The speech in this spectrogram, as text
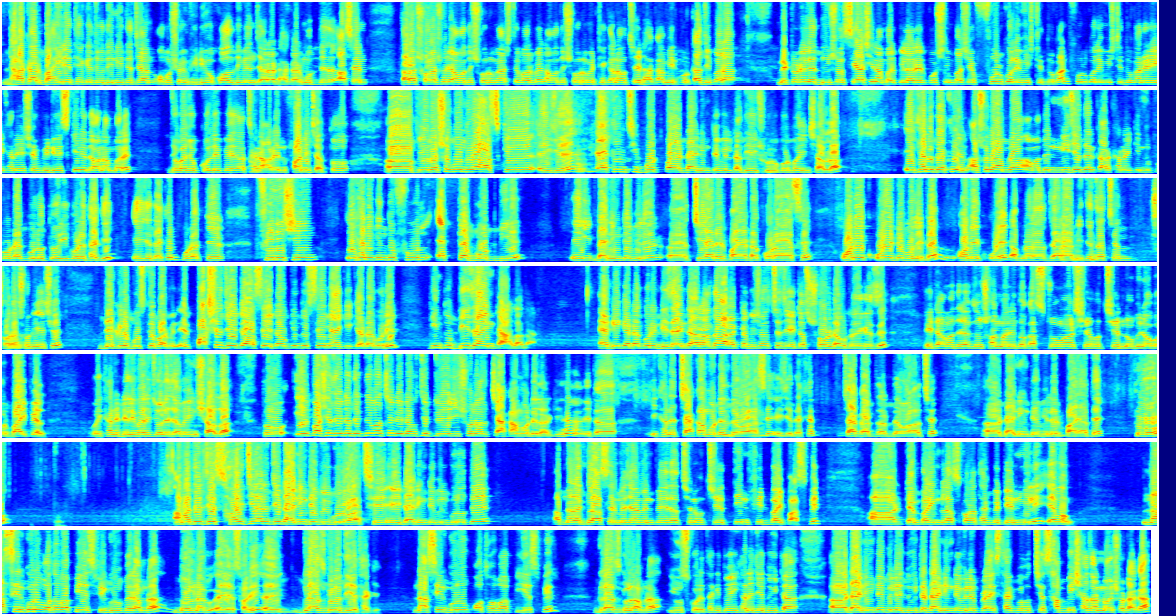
ঢাকার বাইরে থেকে যদি নিতে চান, অবশ্যই ভিডিও কল দিবেন। যারা ঢাকার মধ্যে আছেন, তারা সরাসরি আমাদের শোরুমে আসতে পারবেন। আমাদের শোরুমের ঠিকানা হচ্ছে ঢাকা মিরপুর কাজীপাড়া মেট্রো রেলের দুইশো ছিয়াশি নাম্বার পিলারের পশ্চিম পাশে ফুলকলি মিষ্টির দোকান। ফুলকলি মিষ্টির দোকানের এইখানে এসে ভিডিও স্ক্রিনে দেওয়া নাম্বারে যোগাযোগ করলে পেয়ে যাচ্ছেন আর এন ফার্নিচার তো প্রিয় দর্শক বন্ধুরা, আজকে এই যে এক ইঞ্চি বোট পায়ার ডাইনিং টেবিলটা দিয়েই শুরু করব ইনশাল্লাহ এইখানে দেখেন, আসলে আমরা আমাদের নিজেদের কারখানায় কিন্তু প্রোডাক্টগুলো তৈরি করে থাকি। এই যে দেখেন প্রোডাক্টের ফিনিশিং এখানে কিন্তু ফুল একটা বোর্ড দিয়ে এই ডাইনিং টেবিলের চেয়ারের পায়াটা করা আছে। অনেক ওয়েটেবল এটা, অনেক ওয়েট আপনারা যারা নিতে চাচ্ছেন, সরাসরি এসে দেখলে বুঝতে পারবেন। এর পাশে যেটা আছে, এটাও কিন্তু সেম একই ক্যাটাগরির কিন্তু ডিজাইনটা আলাদা। একই ক্যাটাগরি ডিজাইনটা আলাদা। আর একটা বিষয় হচ্ছে যে, এটা সোল্ড আউট হয়ে গেছে। এটা আমাদের একজন সম্মানিত কাস্টমার সে হচ্ছে নবীনগর বাইপেল। ওইখানে ডেলিভারি চলে যাবে ইনশাল্লাহ তো এর পাশে যেটা দেখতে পাচ্ছেন, এটা হচ্ছে ট্রেডিশনাল চাকা মডেল আর কি হ্যাঁ? এটা এখানে চাকা মডেল দেওয়া আছে। এই যে দেখেন চাকার তার দেওয়া আছে ডাইনিং টেবিলের পায়াতে। তো আমাদের যে ছয় চেয়ার যে ডাইনিং টেবিলগুলো আছে, এই ডাইনিং টেবিলগুলোতে আপনারা গ্লাসের মেজারমেন্ট পেয়ে যাচ্ছেন হচ্ছে তিন ফিট বাই পাঁচ ফিট আর টেম্পারিং গ্লাস করা থাকবে টেন মিলি এবং নাসির গ্রুপ অথবা পিএসপি গ্রুপের আমরা দোলনা সরি গ্লাসগুলো দিয়ে থাকি। নাসির গ্রুপ অথবা পিএসপির গ্লাসগুলো আমরা ইউজ করে থাকি। তো এখানে যে দুইটা ডাইনিং টেবিলে দুইটা ডাইনিং টেবিলের প্রাইস থাকবে হচ্ছে ছাব্বিশ হাজার নয়শো টাকা।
